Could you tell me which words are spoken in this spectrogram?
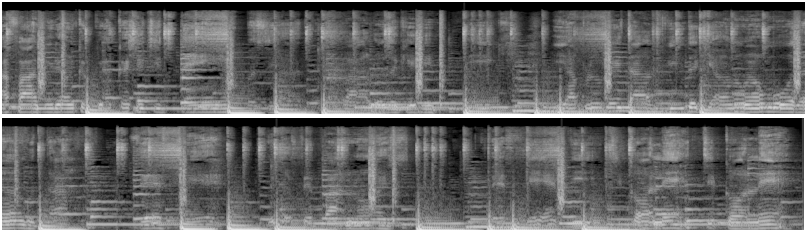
a família é a única coisa que a gente tem, rapaziada. Valoriza aquele pique e aproveita a vida que ela não é um morango, tá? Fé, muita fé pra nós. Fé, colé, de colé.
